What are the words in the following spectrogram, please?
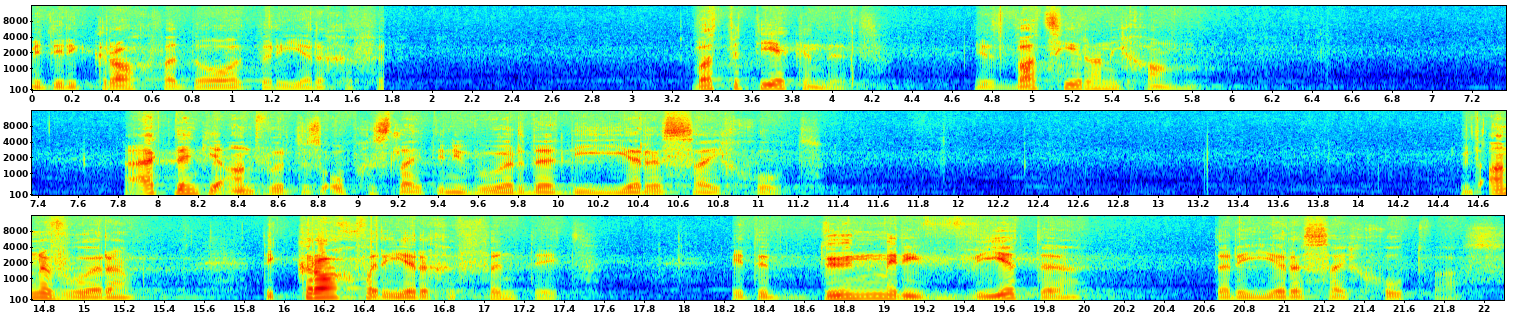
met hierdie krag wat Dawid by die Here gevind het. Wat beteken dit? Jy weet wat's hier aan die gang? Ek dink die antwoord is opgesluit in die woorde die Here sy God. Met ander woorde, die krag wat die Here gevind het, het te doen met die wete dat die Here sy God was.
